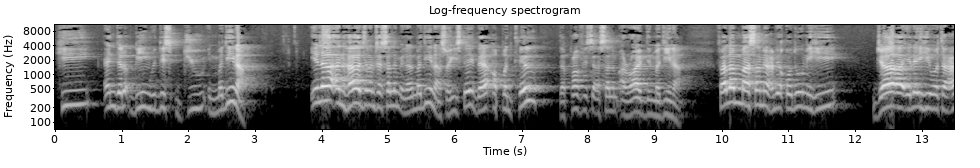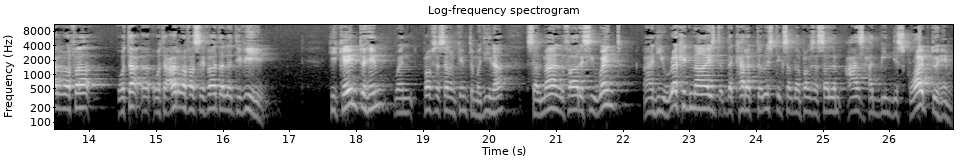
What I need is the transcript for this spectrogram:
he ended up being with this Jew in Medina. إلى أن هاجر النبي صلى الله عليه وسلم So he stayed there up until the Prophet صلى الله عليه وسلم arrived in Medina. فلما سمع بقدومه جاء إليه وتعرف وتعرف الصفات التي فيه he came to him when Prophet ﷺ came to Medina. Salman al-Farisi went and he recognized the characteristics of the Prophet ﷺ as had been described to him.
